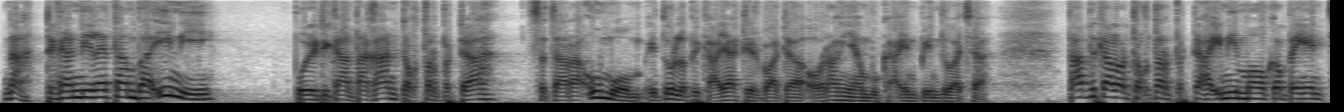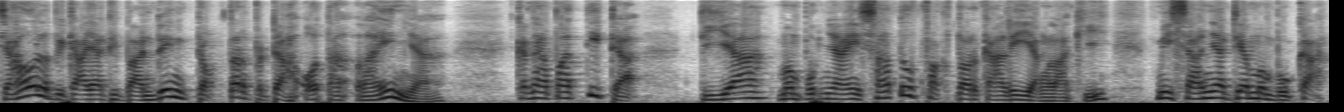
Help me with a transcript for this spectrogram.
Nah, dengan nilai tambah ini boleh dikatakan dokter bedah secara umum itu lebih kaya daripada orang yang bukain pintu aja. Tapi kalau dokter bedah ini mau kepengen jauh lebih kaya dibanding dokter bedah otak lainnya, kenapa tidak dia mempunyai satu faktor kali yang lagi, misalnya dia membuka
